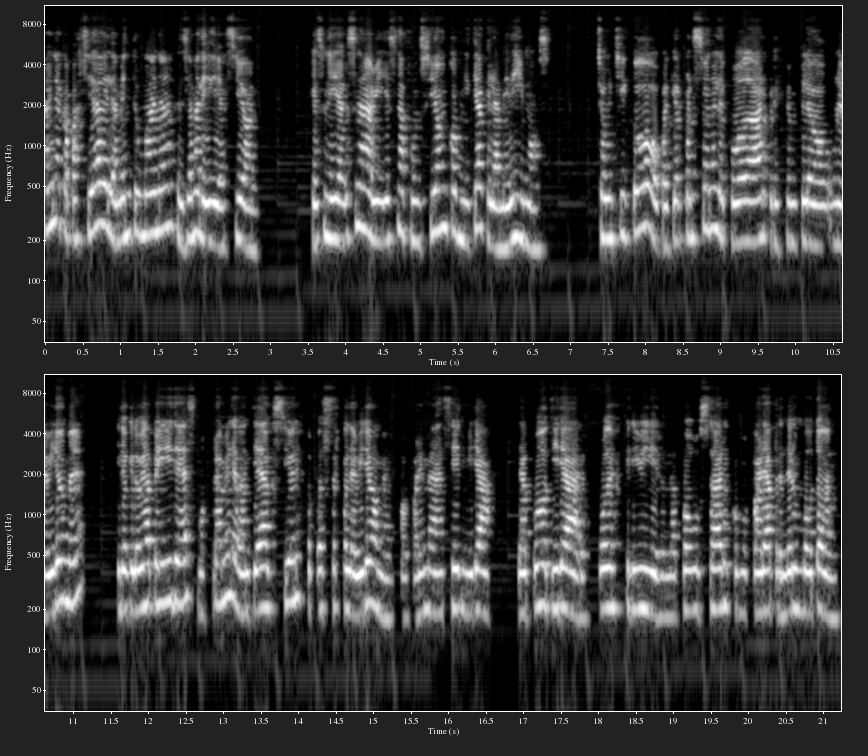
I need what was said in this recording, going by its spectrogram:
hay una capacidad de la mente humana que se llama la ideación, que es una, es una, es una función cognitiva que la medimos yo a un chico o cualquier persona le puedo dar, por ejemplo, una virome y lo que le voy a pedir es mostrarme la cantidad de acciones que puedo hacer con la virome. O ponerme a decir, mira, la puedo tirar, puedo escribir, la puedo usar como para aprender un botón.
